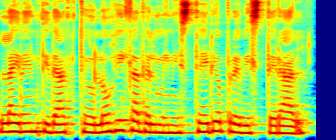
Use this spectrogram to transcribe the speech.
la identidad teológica del ministerio previsteral,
